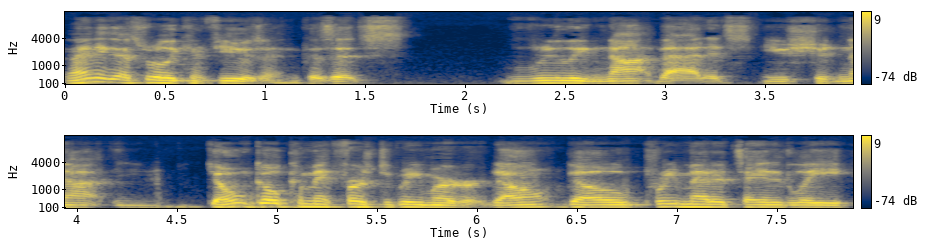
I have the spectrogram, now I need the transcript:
And I think that's really confusing because it's really not that. It's you should not don't go commit first degree murder. Don't go premeditatedly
